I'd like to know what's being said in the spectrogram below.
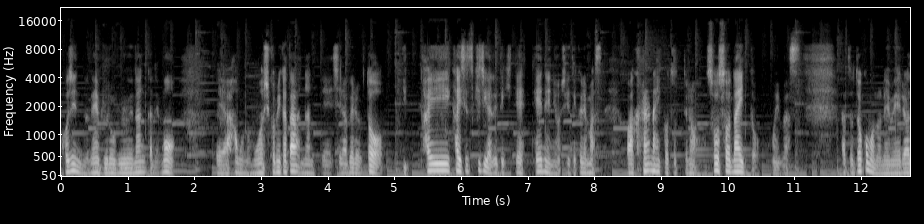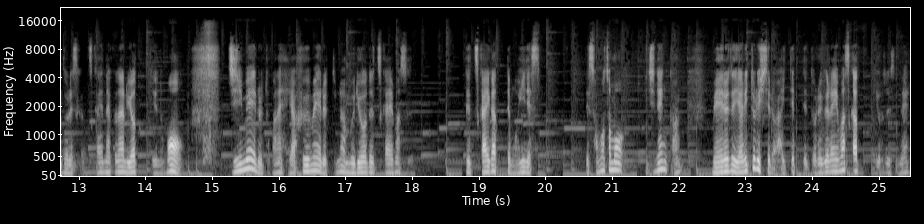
個人のね、ブログなんかでも、えー、アハモの申し込み方なんて調べると、いっぱい解説記事が出てきて、丁寧に教えてくれます。わからないことってのはそうそうないと思います。あと、ドコモのね、メールアドレスが使えなくなるよっていうのも、Gmail とかね、Yahoo メールっていうのは無料で使えます。で、使い勝手もいいです。で、そもそも1年間メールでやり取りしてる相手ってどれぐらいいますか？っていうことですね。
